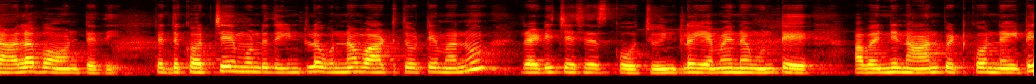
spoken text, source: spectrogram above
చాలా బాగుంటుంది. పెద్ద ఖర్చు ఏముండదు ఇంట్లో ఉన్న వాటితోటే మనం రెడీ చేసేసుకోవచ్చు. ఇంట్లో ఏమైనా ఉంటే అవన్నీ నానబెట్టుకొని నైటే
